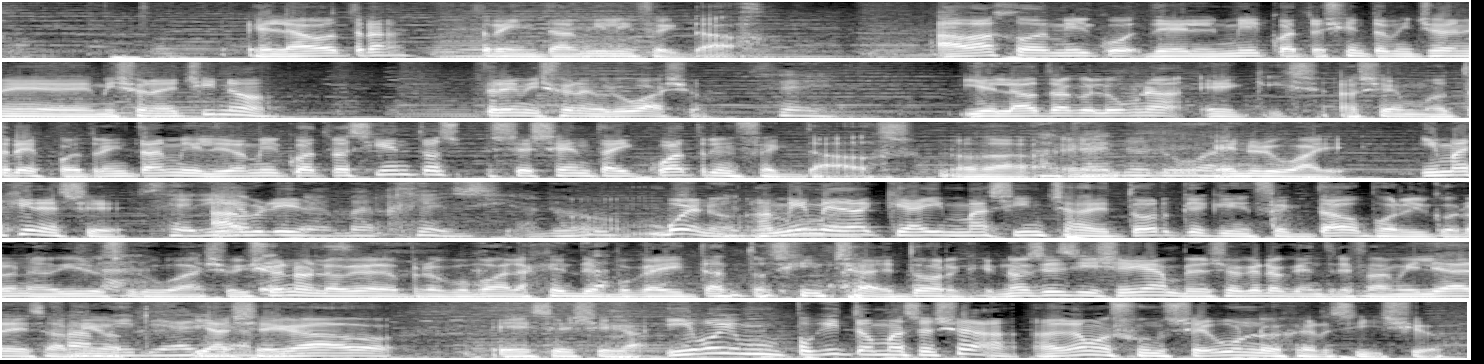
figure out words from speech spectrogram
En la otra, 30.000 infectados. Abajo de mil del 1.400 millones, millones de chinos, 3 millones de uruguayos. Sí. Y en la otra columna, X. Hacemos 3 por 30.000 y 2.400, 64 infectados. Nos da Acá en Uruguay. En Uruguay. Imagínense. Sería abrir- una emergencia, ¿no? bueno, En a mí me da que hay más hinchas de torque que infectados por el coronavirus uruguayo. Y yo no lo veo preocupado a la gente porque hay tantos hinchas de torque. No sé si llegan, pero yo creo que entre familiares, amigos Familiar y allegados, eh, se llega. Y voy un poquito más allá. Hagamos un segundo ejercicio.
